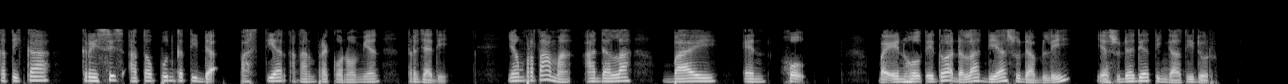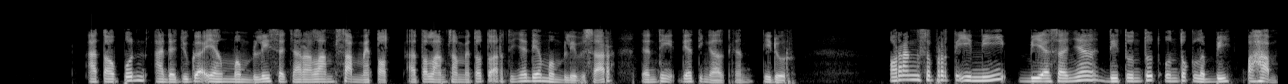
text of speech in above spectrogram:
ketika krisis ataupun ketidak kepastian akan perekonomian terjadi. Yang pertama adalah buy and hold. Buy and hold itu adalah dia sudah beli, ya sudah dia tinggal tidur. Ataupun ada juga yang membeli secara lamsam metode. Atau lamsam metode itu artinya dia membeli besar dan dia tinggalkan tidur. Orang seperti ini biasanya dituntut untuk lebih paham,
